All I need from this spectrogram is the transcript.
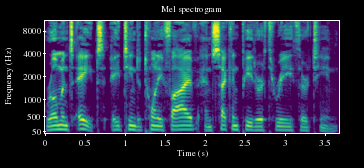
Romans 8, 18 to 25, and 2 Peter 3, 13.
